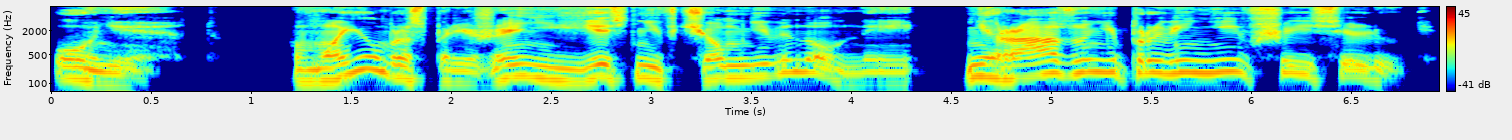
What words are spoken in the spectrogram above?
О нет, В моем распоряжении есть ни в чем не виновные, ни разу не провинившиеся люди.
